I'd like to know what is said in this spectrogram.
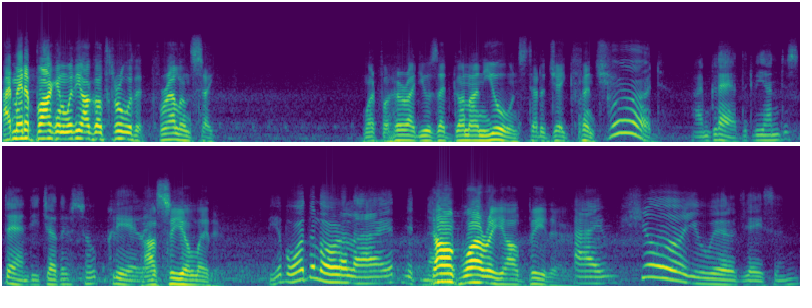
I made a bargain with you. I'll go through with it, for Ellen's sake. Went for her, I'd use that gun on you instead of Jake Finch. good. I'm glad that we understand each other so clearly. I'll see you later. Be aboard the Lorelei at midnight. Don't worry, I'll be there. I'm sure you will, Jason.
